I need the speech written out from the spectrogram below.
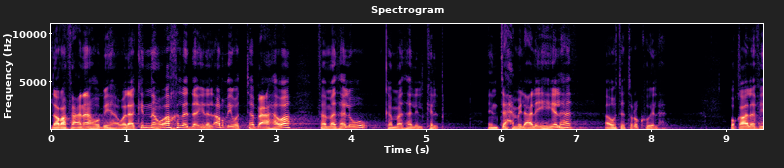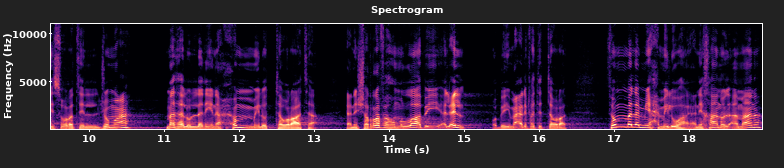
لرفعناه بها ولكنه أخلد إلى الأرض واتبع هواه فمثله كمثل الكلب. إن تحمل عليه يلهث أو تتركه يلهث. وقال في سورة الجمعة مثل الذين حملوا التوراة. يعني شرفهم الله بالعلم. وبمعرفة التوراة. ثم لم يحملوها يعني خانوا الأمانة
